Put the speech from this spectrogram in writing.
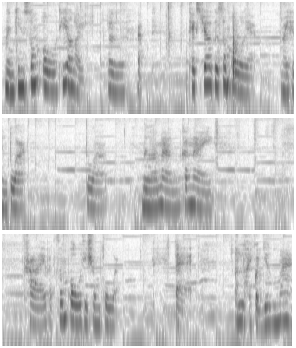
เหมือนกินส้มโอที่อร่อย เออแบบ texture คือส้มโอเลยอะหมายถึงตัว ตัวเนื้อมันข้างใน คล้ายแบบส้มโอสีชมพูอะแต่อร่อยกว่าเยอะมาก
